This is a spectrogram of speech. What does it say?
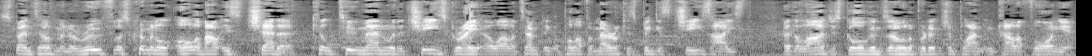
Spencer Huffman, a ruthless criminal all about his cheddar, killed two men with a cheese grater while attempting to pull off America's biggest cheese heist at the largest Gorgonzola production plant in California.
